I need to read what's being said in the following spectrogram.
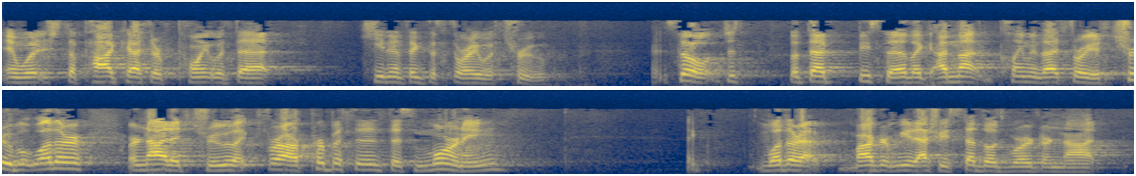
in which the podcaster point with that he didn't think the story was true. So, just let that be said, like, I'm not claiming that story is true, but whether or not it's true, like, for our purposes this morning, like, whether Margaret Mead actually said those words or not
